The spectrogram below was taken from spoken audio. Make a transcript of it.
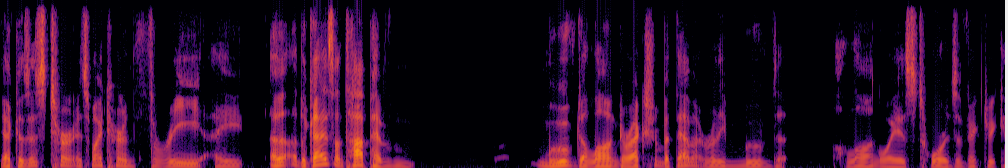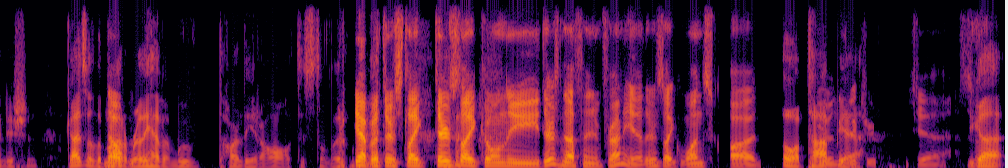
Yeah, because it's turn. It's my turn three. I uh, the guys on top have moved a long direction, but they haven't really moved a, long ways towards a victory condition. Guys on the bottom but- really haven't moved hardly at all, just a little. Yeah, bit. but there's like there's like only there's nothing in front of you. There's like one squad oh, up top, yeah. victory. Yeah, You got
